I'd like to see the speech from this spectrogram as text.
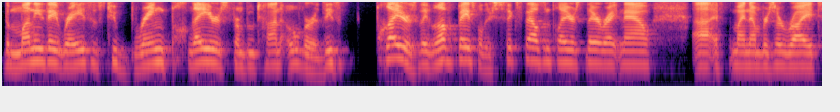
the money they raise is to bring players from Bhutan over. These players they love baseball. There's 6000 players there right now uh, if my numbers are right.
